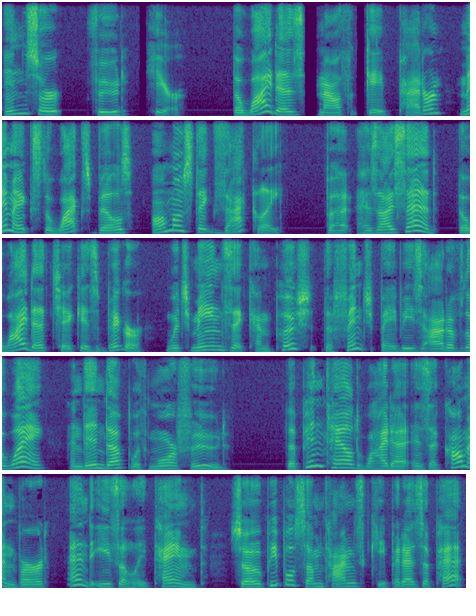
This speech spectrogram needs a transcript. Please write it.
Insert food here. The whydah's mouth gape pattern mimics the waxbill's almost exactly. But as I said, the whydah chick is bigger, which means it can push the finch babies out of the way and end up with more food. The pin-tailed whydah is a common bird and easily tamed, so people sometimes keep it as a pet.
